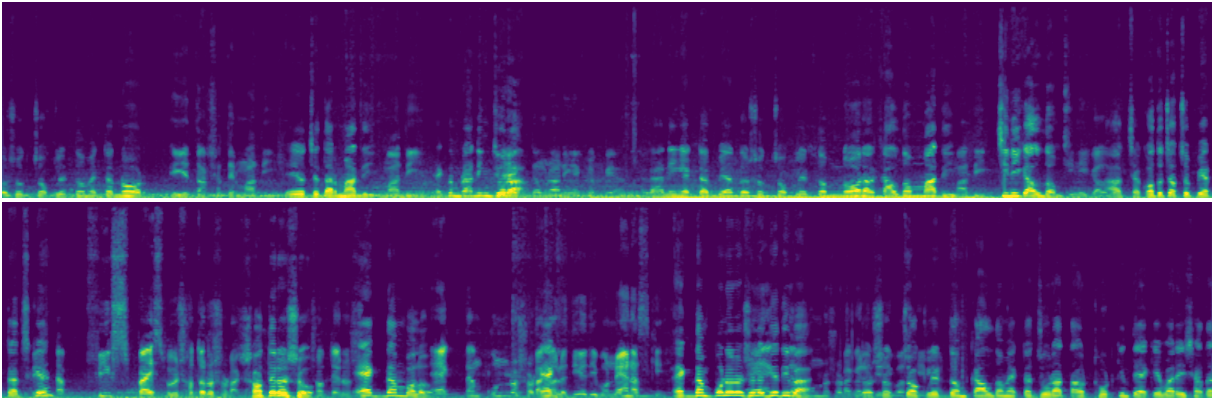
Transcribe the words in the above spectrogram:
দর্শক চকলেট দম একটা নর। এই যে তার সাথে মাদি। এই হচ্ছে তার মাদি। মাদি। একদম রানিং জোড়া। একদম রানিং একটা পেয়ার রানিং একটা পেয়ার দর্শক চকলেট দম নর আর কালদম মাদি। মাদি। চিনি কালদম চিনি কাল আচ্ছা কত চাচ্ছ পেয়ারটা আজকে? ফিক্সড প্রাইস পাবে সতেরোশো টাকা। সতেরোশো? সতেরোশো। একদম বলো। একদম পনেরোশো টাকা হলে দিয়ে দিব। নেন আজকে। একদম পনেরোশো হলে দিয়ে দিবা? একদম 1500 টাকা দর্শক চকলেট দম কালদম একটা জোড়া তাও ঠোঁট কিন্তু একেবারেই সাদা।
